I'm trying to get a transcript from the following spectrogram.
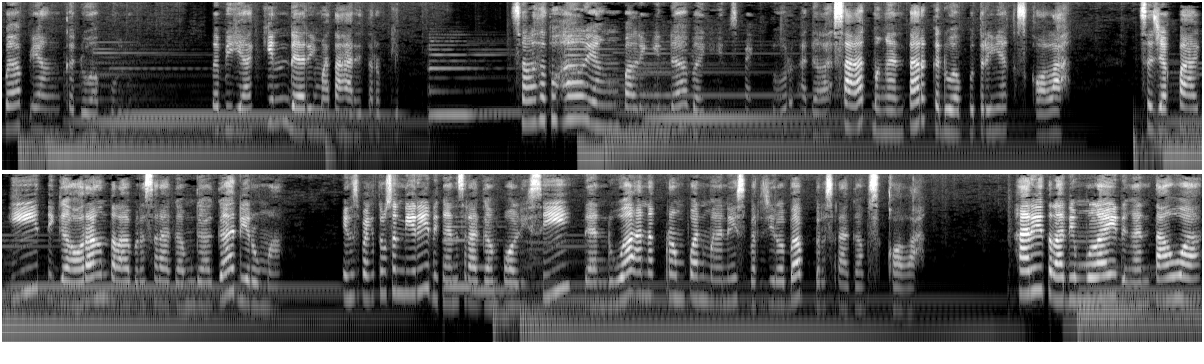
Bab yang ke-20 Lebih yakin dari matahari terbit. Salah satu hal yang paling indah bagi inspektur adalah saat mengantar kedua putrinya ke sekolah. Sejak pagi, tiga orang telah berseragam gagah di rumah. Inspektur sendiri dengan seragam polisi dan dua anak perempuan manis berjilbab berseragam sekolah. Hari telah dimulai dengan tawa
